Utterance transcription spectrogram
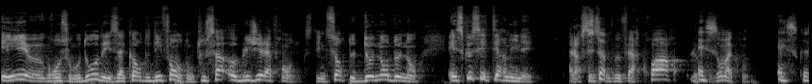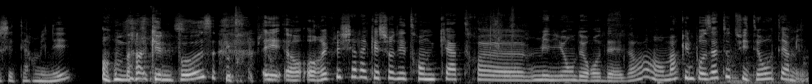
et euh, grosso modo des accords de défense. Donc tout ça obligeait la France. C'était une sorte de donnant-donnant. Est-ce que c'est terminé? Alors c'est ce que veut faire croire le président Macron. Est-ce que c'est terminé? On marque une pause et on réfléchit à la question des 34 euh, millions d'euros d'aide. Hein. On marque une pause à tout de suite et on termine.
